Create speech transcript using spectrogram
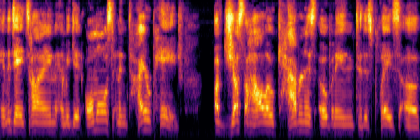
in the daytime, and we get almost an entire page of just a hollow, cavernous opening to this place of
